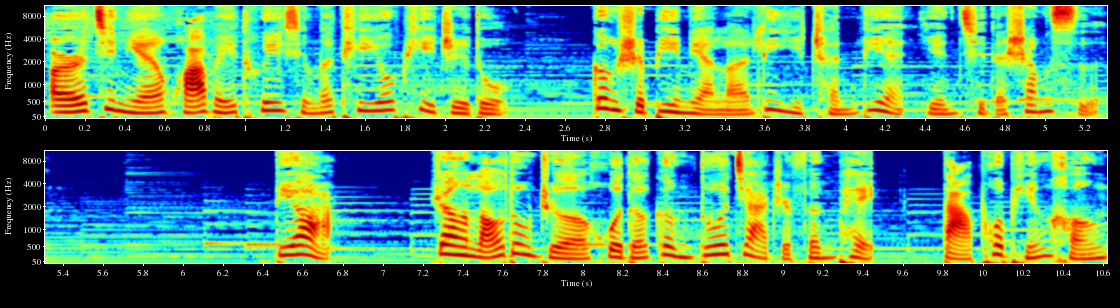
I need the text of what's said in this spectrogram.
而近年华为推行的 TUP 制度，更是避免了利益沉淀引起的伤死。第二，让劳动者获得更多价值分配。打破平衡，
